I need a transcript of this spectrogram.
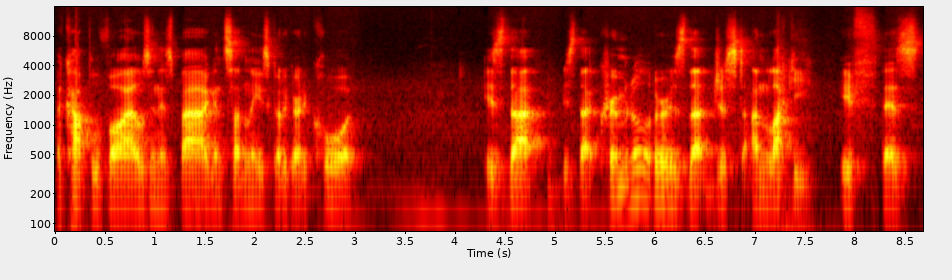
a couple vials in his bag and suddenly he's got to go to court. Is that is that criminal or is that just unlucky if there's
